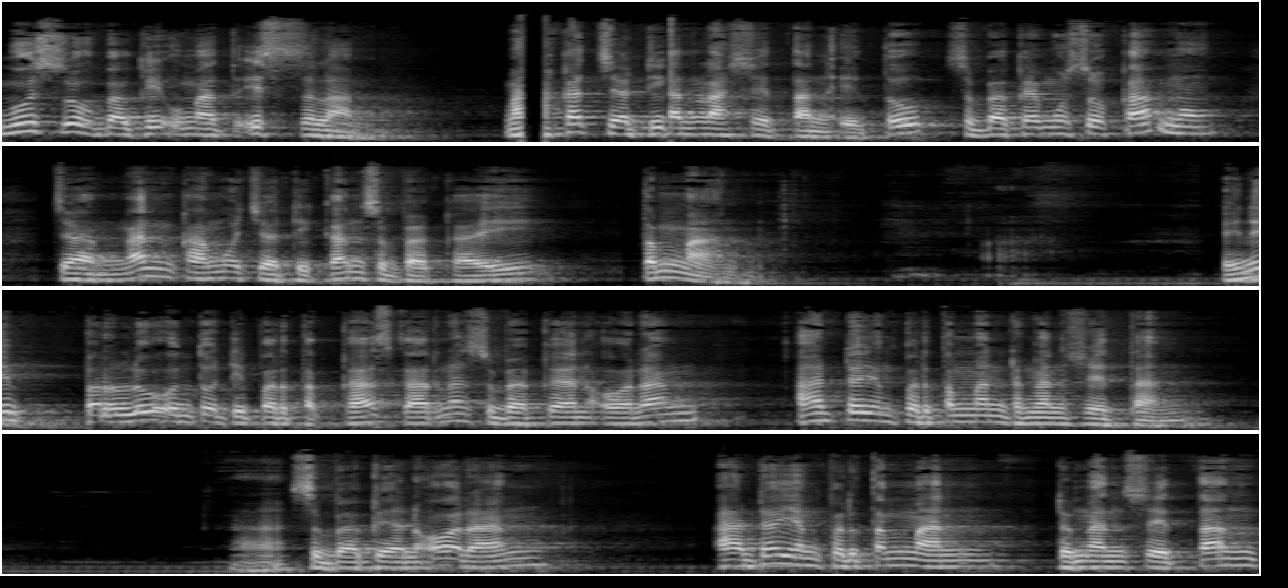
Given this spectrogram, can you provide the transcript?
musuh bagi umat Islam, maka jadikanlah setan itu sebagai musuh kamu. Jangan kamu jadikan sebagai teman. Ini perlu untuk dipertegas karena sebagian orang ada yang berteman dengan setan. Nah, sebagian orang ada yang berteman dengan setan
